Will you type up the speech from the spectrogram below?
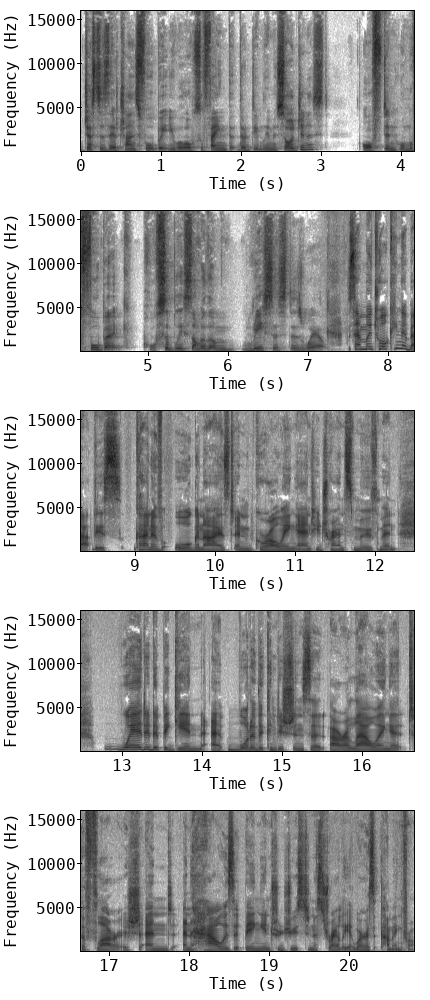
just as they're transphobic, you will also find that they're deeply misogynist, often homophobic, possibly some of them racist as well. Sam, we're talking about this kind of organised and growing anti trans movement. Where did it begin? What are the conditions that are allowing it to flourish? And, and how is it being introduced in Australia? Where is it coming from?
